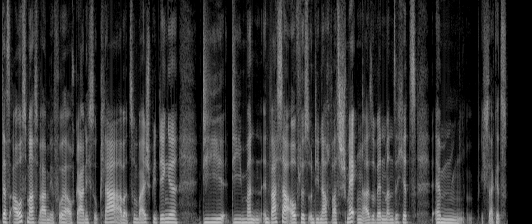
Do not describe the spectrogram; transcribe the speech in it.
das Ausmaß war mir vorher auch gar nicht so klar, aber zum Beispiel Dinge, die, die man in Wasser auflöst und die nach was schmecken. Also wenn man sich jetzt, ähm, ich sag jetzt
